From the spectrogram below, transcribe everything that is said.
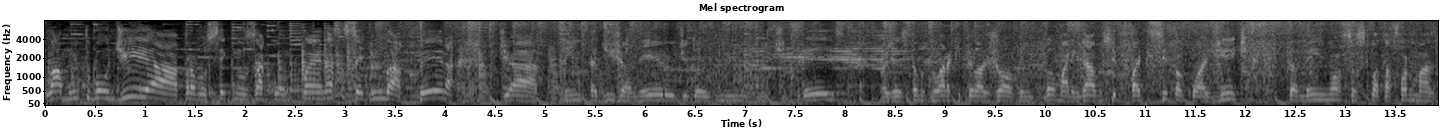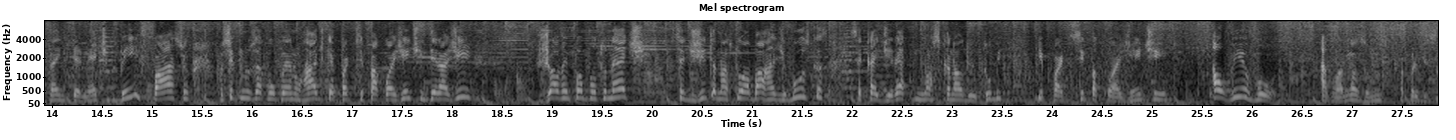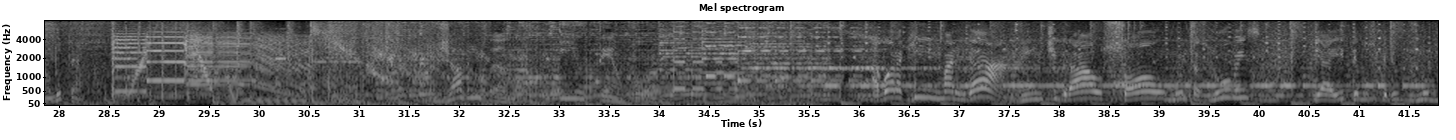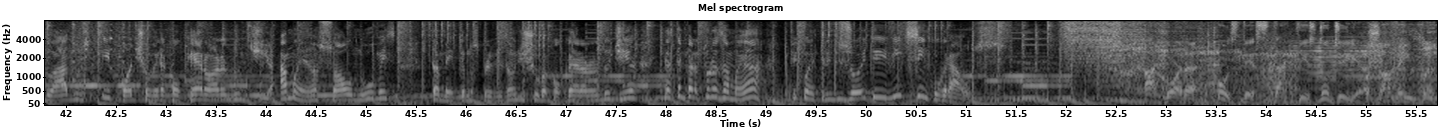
Olá, muito bom dia para você que nos acompanha nessa segunda-feira, dia 30 de janeiro de 2023. Nós já estamos no ar aqui pela Jovem Pan Maringá. Você participa com a gente também em nossas plataformas da internet, bem fácil. Você que nos acompanha no rádio, quer participar com a gente, interagir? jovempan.net, você digita na sua barra de buscas, você cai direto no nosso canal do YouTube e participa com a gente ao vivo. Agora nós vamos à previsão do tempo. Jovem Pan e o tempo. Agora aqui em Maringá, 20 graus, sol, muitas nuvens. E aí temos períodos nublados e pode chover a qualquer hora do dia. Amanhã, sol, nuvens. Também temos previsão de chuva a qualquer hora do dia. E as temperaturas amanhã ficam entre 18 e 25 graus. Agora, os destaques do dia. Jovem Pan.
